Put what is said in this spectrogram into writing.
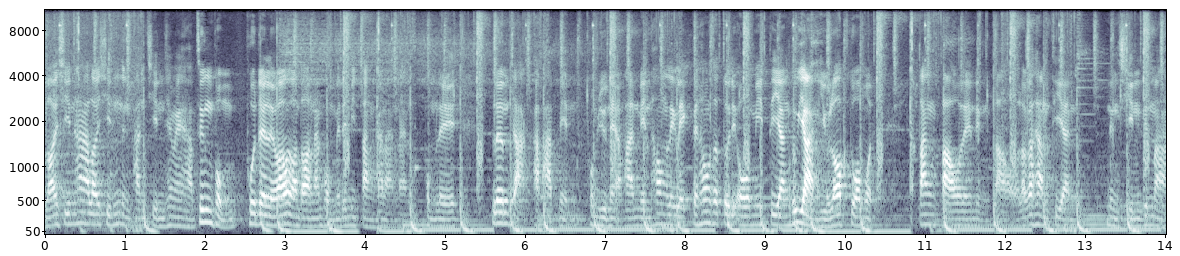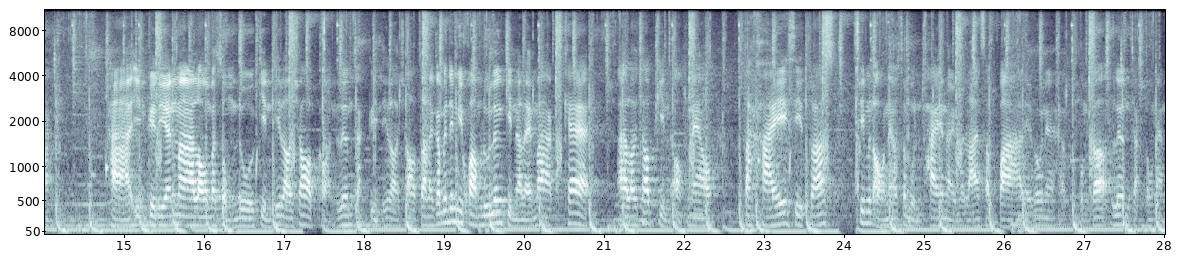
100 ชิ้น 500 ชิ้น 1,000 ชิ้นใช่ไหมครับ ซึ่งผมพูดได้เลยว่าตอนตอนนั้นผมไม่ได้มีตังค์ขนาดนั้น ผมเลยเริ่มจากอพาร์ตเมนต์ผมอยู่ในอพาร์ตเมนต์ห้องเล็กๆ เป็นห้องสตูดิโอมีเตียงทุกอย่างอยู่รอบตัวหมดตั้งเตาเลยหนึ่งเตา แล้วก็ทำเทียน 1 ชิ้นขึ้นมา หาอินก e เดียนมาลองผสมดูกลิ่นที่เราชอบก่อนเริ่มจากกลิ่นที่เราชอบ ตอนนั้นก็ไม่ได้มีความรู้เรื่องกลิ่นอะไรมาก แค่เราชอบกลิ่นออกแนวตะไคร้ซีตรัส ที่มันออกแนวสมุนไพรหน่อยเหมือนร้านสปาอะไรพวกนี้ครับผมก็เริ่มจากตรงนั้น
